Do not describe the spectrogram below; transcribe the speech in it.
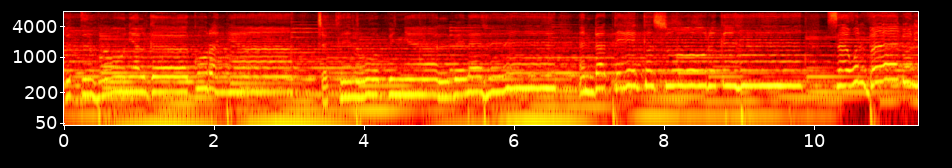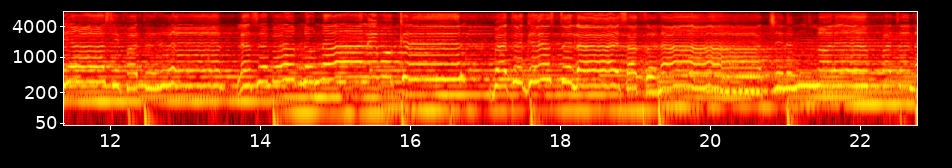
ብትሆን ያልጋ ቁራኛ ጨክኖብኛል ብለህ እንዳትሄድ ከሱ ርቀህ ሰውን በዱንያ ሲፈጥር ለሰበብ ነውና ሊሞክር በትዕግሥት ላይ ሳጽና አችልም ማለፍ ፈተና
